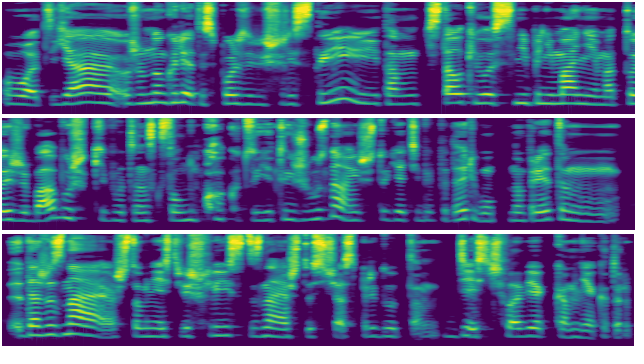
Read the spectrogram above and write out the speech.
Вот, я уже много лет использую виш-листы, и там сталкивалась с непониманием от той же бабушки. Вот она сказала, ну как это, ты же узнаешь, что я тебе подарю. Но при этом, даже зная, что у меня есть виш-лист, зная, что сейчас придут там 10 человек ко мне, которые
